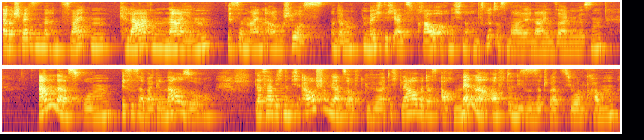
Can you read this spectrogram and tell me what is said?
Aber spätestens nach dem zweiten klaren Nein ist in meinen Augen Schluss. Und dann möchte ich als Frau auch nicht noch ein drittes Mal Nein sagen müssen. Andersrum ist es aber genauso. Das habe ich nämlich auch schon ganz oft gehört. Ich glaube, dass auch Männer oft in diese Situation kommen,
